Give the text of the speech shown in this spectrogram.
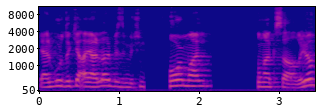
Yani buradaki ayarlar bizim için normal olanak sağlıyor.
